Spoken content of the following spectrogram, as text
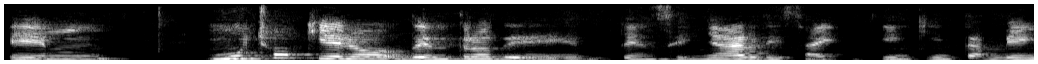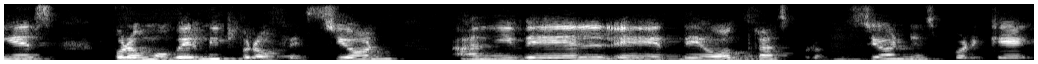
Em, mucho quiero dentro de, de enseñar design thinking también es promover mi profesión a nivel eh, de otras profesiones, porque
